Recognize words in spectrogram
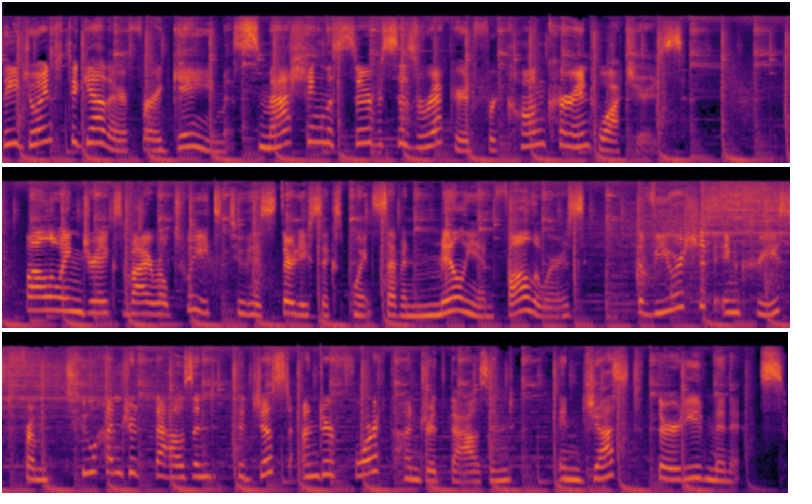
They joined together for a game, smashing the service's record for concurrent watchers. Following Drake's viral tweet to his 36.7 million followers, the viewership increased from 200,000 to just under 400,000 in just 30 minutes.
